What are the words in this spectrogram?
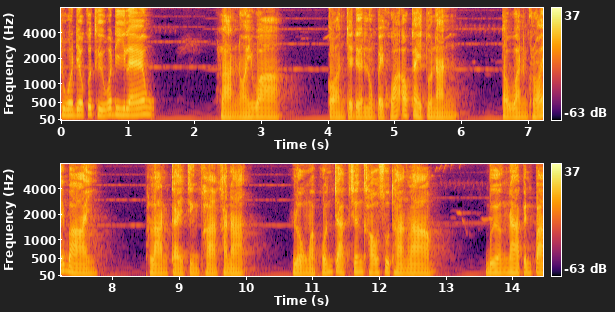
ตัวเดียวก็ถือว่าดีแล้ว พลานน้อยว่า ก่อนจะเดินลงไปคว้าเอาไก่ตัวนั้น ตะวันคล้อยบาย พลานไก่จึงพาคณะ ลงมาพ้นจากเชิงเขาสู่ทางลาบ เบื้องหน้าเป็นป่า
